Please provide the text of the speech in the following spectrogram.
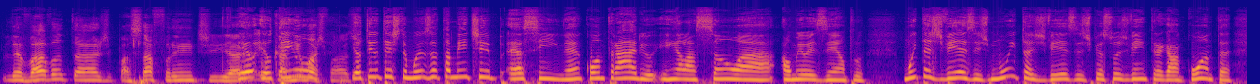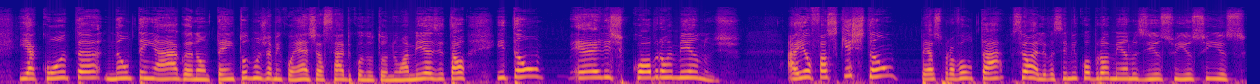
levar vantagem, passar à frente, e a- eu, o eu caminho tenho, mais fácil. eu tenho testemunho exatamente é assim, né? Contrário em relação a, ao meu exemplo. Muitas vezes, muitas vezes, as pessoas vêm entregar a conta e a conta não tem água, não tem. Todo mundo já me conhece, já sabe quando eu estou numa mesa e tal. Então, é, eles cobram a menos. Aí eu faço questão, peço para voltar. Você, olha, você me cobrou a menos isso, isso e isso.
